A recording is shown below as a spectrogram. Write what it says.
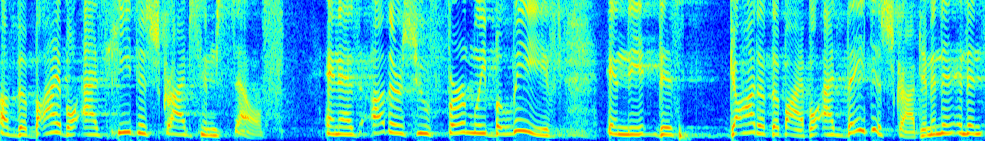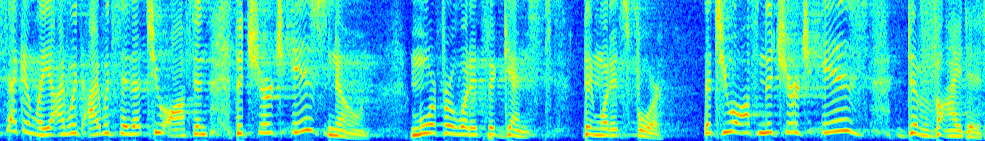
of the Bible as he describes himself and as others who firmly believed in the, this God of the Bible as they described him. And then, and then secondly, I would, I would say that too often the church is known more for what it's against than what it's for. That too often the church is divided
